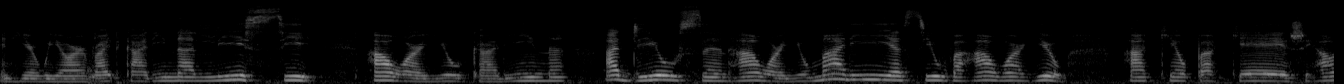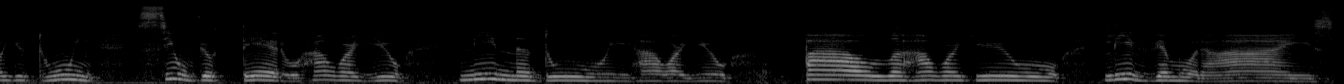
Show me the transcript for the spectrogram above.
And here we are, right? Karina Alice. How are you, Karina? Adilson, how are you? Maria Silva, how are you? Raquel Bakeshi, how are you doing? Silvio Otero, how are you? Nina Dui, how are you? Paula, how are you? Lívia Moraes,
